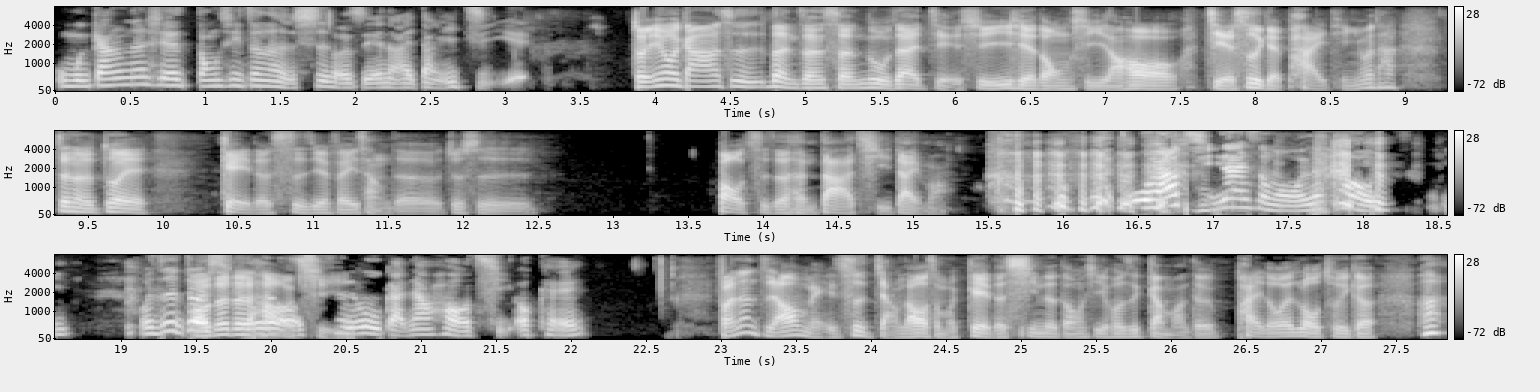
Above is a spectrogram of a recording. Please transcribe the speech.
我们刚刚那些东西真的很适合直接拿来当一集耶。对，因为刚刚是认真深入在解析一些东西，然后解释给派听，因为他真的对 gay 的世界非常的就是抱持着很大期待嘛。我要期待什么？我在好奇，我是对好奇事物感到好奇。OK，反正只要每一次讲到什么 gay 的新的东西或是干嘛的，派都会露出一个啊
